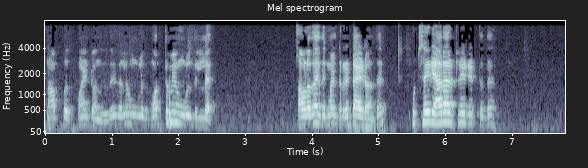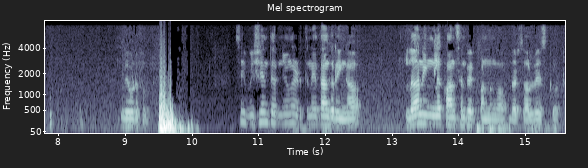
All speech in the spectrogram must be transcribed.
நாற்பது பாயிண்ட் வந்துக்குது. இதெல்லாம் உங்களுக்கு மொத்தமே உங்களுது இல்லை. அவ்வளோதான் இதுக்கு மேலே ரெட் ஆகிடும் அது. புட் சைடு யார் யார் ட்ரேட் எடுத்தது? பியூட்டிஃபுல் சரி விஷயம் தெரிஞ்சவங்க எடுத்துனே தாங்கிறீங்க லேர்னிங்கில் கான்சென்ட்ரேட் பண்ணுங்க. That's always good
